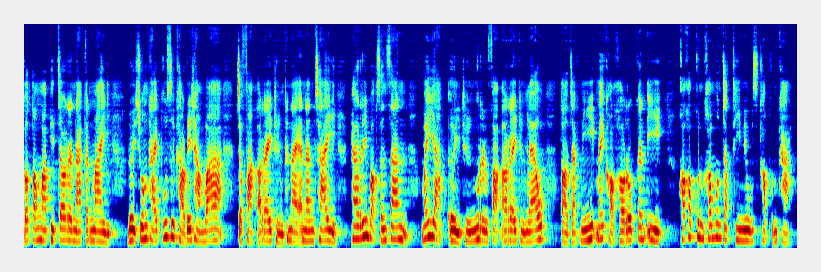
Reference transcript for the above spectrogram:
ก็ต้องมาพิจารณากันใหม่ โดยช่วงท้ายผู้สื่อข่าวได้ถามว่า จะฝากอะไรถึงทนายอนันต์ชัย แพรรี่บอกสั้นๆ ไม่อยากเอ่ยถึงหรือฝากอะไรถึงแล้ว ต่อจากนี้ไม่ขอเคารพกันอีก ขอขอบคุณข้อมูลจากทีนิวส์ขอบคุณค่ะ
